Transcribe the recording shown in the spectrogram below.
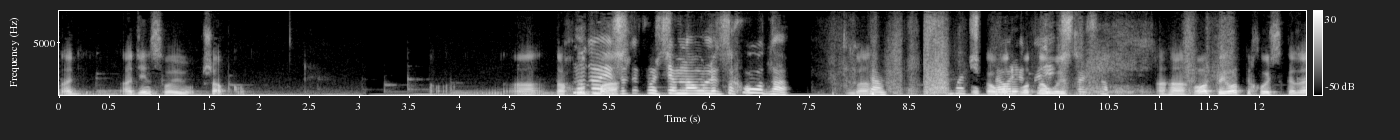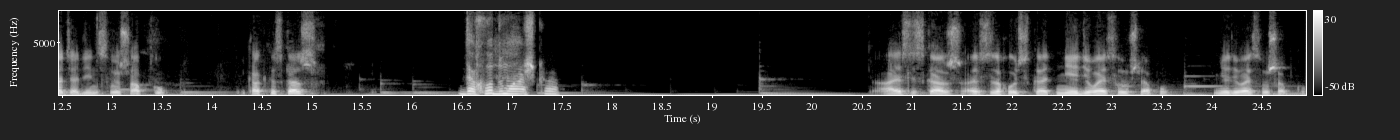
од- одень свою шапку. А, Ну Дахуд да, если, допустим, на улице холодно, Да. там, мальчик Ну-ка, вот- вот на «Оденьте улице. свою шапку». Ага, вот ты, вот ты хочешь сказать, одень свою шапку. И как ты скажешь? Да, худмашка. А если скажешь, а если захочешь сказать, не одевай свою шляпу, не одевай свою шапку.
